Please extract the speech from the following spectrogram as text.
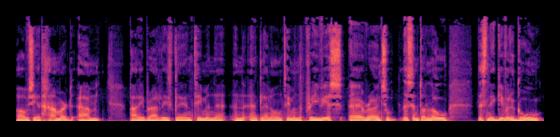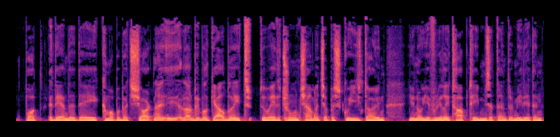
obviously had hammered um, Paddy Bradley's Glen team in the and, and Glen On team in the previous uh, round. So listen, Dungloe listen, they give it a go, but at the end of the day, come up a bit short. Now, a lot of people Galway, the way the Tyrone Championship is squeezed down, you know, you've really top teams at the intermediate and,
